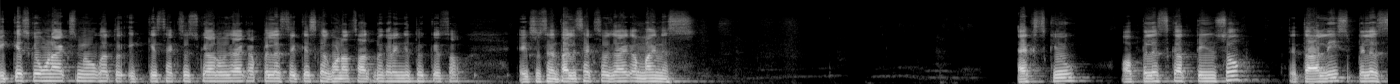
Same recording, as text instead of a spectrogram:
इक्कीस का गुणा एक्स में होगा तो इक्कीस एक्स स्क्वायर हो जाएगा। प्लस इक्कीस का गुणा सात में करेंगे तो इक्कीस सौ, एक सौ सैंतालीस एक्स हो जाएगा माइनस एक्स क्यू और प्लस का तीन सौ तैतालीस प्लस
